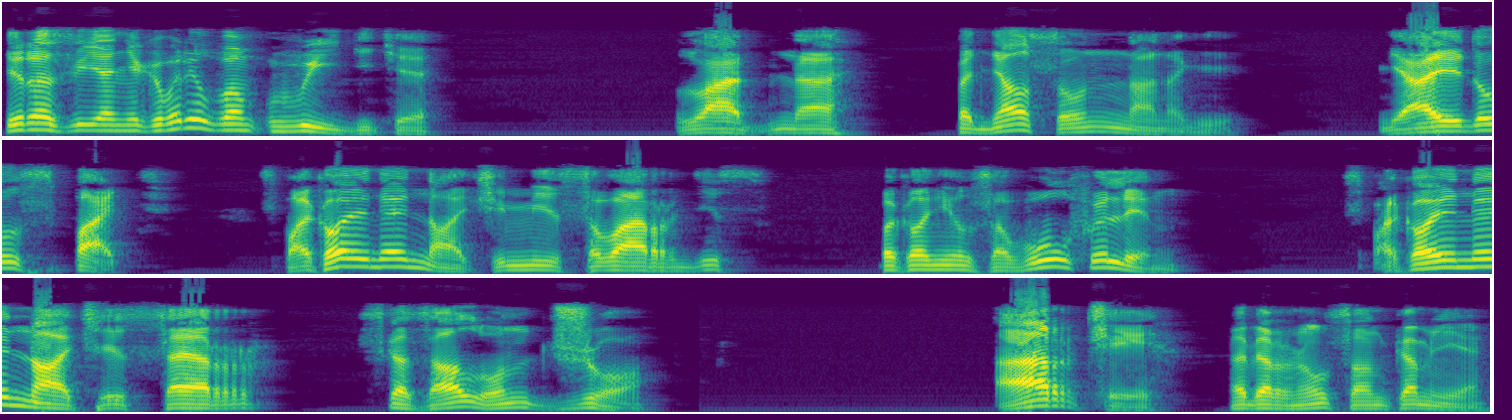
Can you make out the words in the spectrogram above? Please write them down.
И разве я не говорил вам «выйдите»?» «Ладно», — поднялся он на ноги. Я иду спать. Спокойной ночи, мисс Вардис, — поклонился Вулф и Лин. Спокойной ночи, сэр, сказал он Джо. «Арчи!» — обернулся он ко мне.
